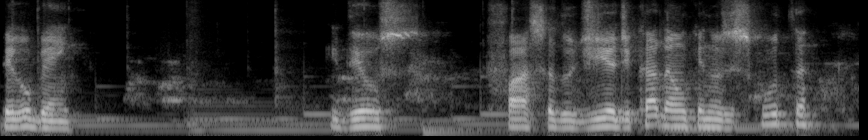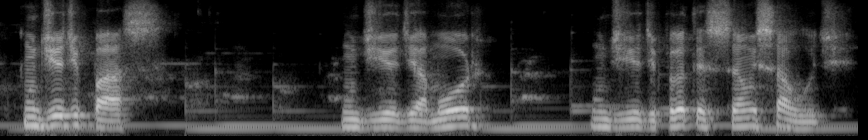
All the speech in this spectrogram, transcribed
pelo bem. Que Deus faça do dia de cada um que nos escuta um dia de paz, um dia de amor, um dia de proteção e saúde.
